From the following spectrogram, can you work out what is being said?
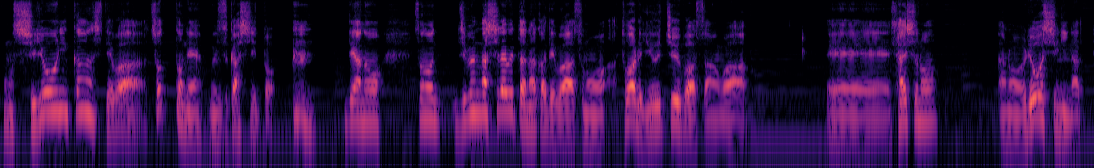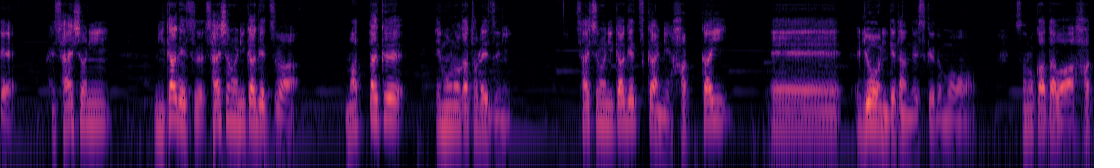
この狩猟に関してはちょっとね、難しいと。であのその自分が調べた中では、そのとある YouTuber さんは、えー、最初のあの漁師になって、最初に2ヶ月、最初の2ヶ月は全く獲物が取れずに、最初の2ヶ月間に8回、えー、漁に出たんですけども、その方はは、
